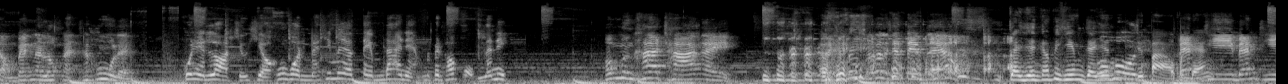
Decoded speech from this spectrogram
สองแบงค์นรกน่ะทั้งคู่เลย คุณเห็นหลอดเขียวๆข้างบนไหมที่มันจะเต็มได้เนี่ยมันเป็นเพราะผมนะนี่ เพราะมึงฆ่าช้าไงแล้วก็เลยจะเต็มแล้ว ใจเย็นครับพี่คิมใจเย็นโอ้โห หรือเปล่าแบคุณงแบงค์ค์ทีแบงค์ที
